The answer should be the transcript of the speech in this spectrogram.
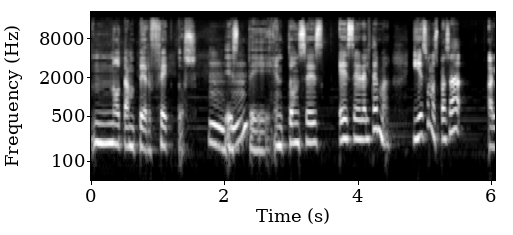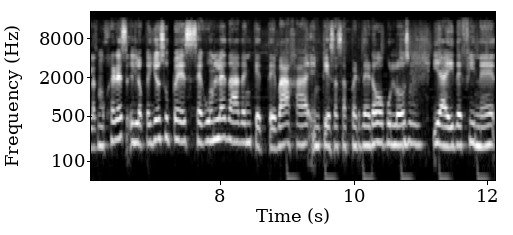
no tan perfectos. Uh -huh. este, entonces, ese era el tema. Y eso nos pasa a las mujeres y lo que yo supe es según la edad en que te baja empiezas a perder óvulos uh -huh. y ahí define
